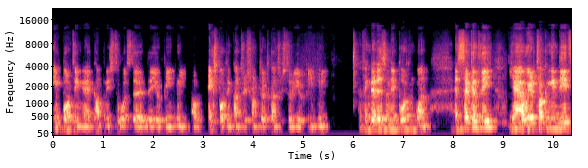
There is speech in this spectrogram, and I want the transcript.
importing uh, companies towards the, the European Union or exporting countries from third countries to the European Union. I think that is an important one. And secondly, yeah, we're talking indeed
